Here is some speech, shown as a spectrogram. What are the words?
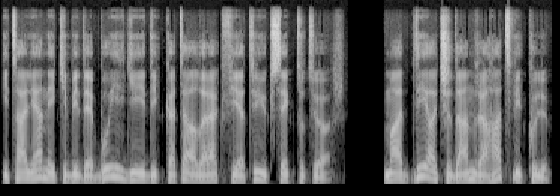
İtalyan ekibi de bu ilgiyi dikkate alarak fiyatı yüksek tutuyor. Maddi açıdan rahat bir kulüp.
